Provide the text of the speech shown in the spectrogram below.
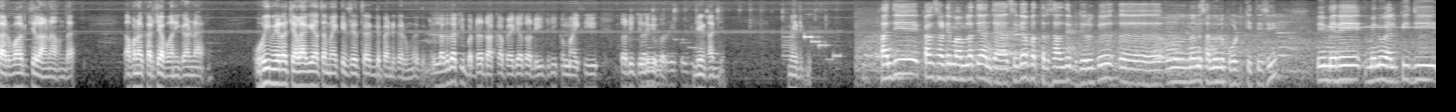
ਘਰ-ਬਾਰ ਚਲਾਉਣਾ ਹੁੰਦਾ। ਆਪਣਾ ਖਰਚਾ ਪਾਣੀ ਕਰਨਾ ਹੈ ਉਹੀ ਮੇਰਾ ਚਲਾ ਗਿਆ ਤਾਂ ਮੈਂ ਕਿਸੇ ਤੇ ਡਿਪੈਂਡ ਕਰੂੰਗਾ ਲੱਗਦਾ ਕਿ ਵੱਡਾ ਡਾਕਾ ਪੈ ਗਿਆ ਤੁਹਾਡੀ ਜਿਹੜੀ ਕਮਾਈ ਸੀ ਤੁਹਾਡੀ ਜ਼ਿੰਦਗੀ ਭਰ ਜੀ ਹਾਂਜੀ। ਮੇਰੀ ਹਾਂਜੀ ਇਹ ਕੱਲ ਸਾਡੇ ਮਾਮਲਾ ਧਿਆਨ ਚ ਆਇਆ ਸੀਗਾ। 72 ਸਾਲ ਦੇ ਬਜ਼ੁਰਗ ਉਹਨੂੰ ਉਹਨਾਂ ਨੇ ਸਾਨੂੰ ਰਿਪੋਰਟ ਕੀਤੀ ਸੀ। ਵੀ ਮੇਰੇ, ਮੈਨੂੰ ਐਲਪੀਜੀ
